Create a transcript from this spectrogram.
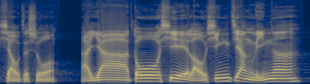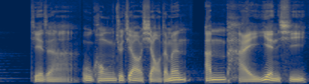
笑着说：“哎呀，多谢老星降临啊。”接着啊，悟空就叫小的们安排宴席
